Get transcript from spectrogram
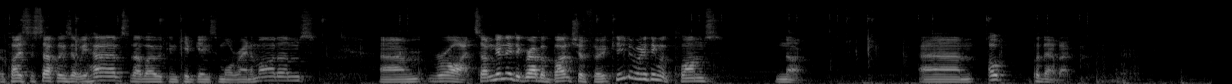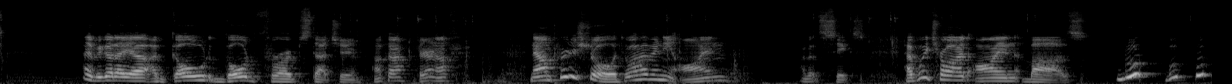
Replace the saplings that we have, so that way we can keep getting some more random items. Um, right, so I'm going to need to grab a bunch of food. Can you do anything with plums? No. Um, oh, put that back. Hey, we got a, uh, a gold Goldthrope statue. Okay, fair enough. Now, I'm pretty sure, do I have any iron? I got six. Have we tried iron bars? Boop, boop, boop.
